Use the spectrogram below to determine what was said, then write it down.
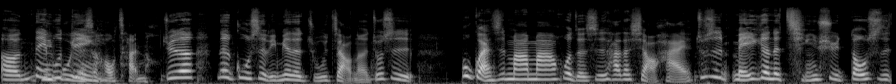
呃那部电影好惨哦。我觉得那个故事里面的主角呢，就是不管是妈妈或者是他的小孩，就是每一个人的情绪都是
